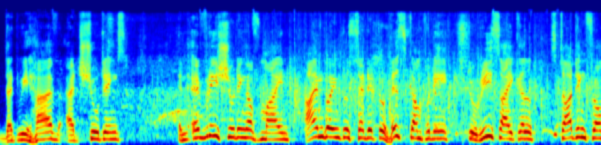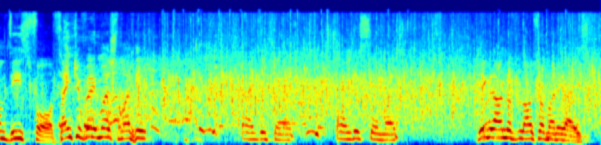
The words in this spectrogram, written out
that we have at shootings, in every shooting of mine, I'm going to send it to his company to recycle, starting from these four. Thank you very much, Mani. Thank you, sir. Thank you so much. Big round of applause for Mani, guys.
